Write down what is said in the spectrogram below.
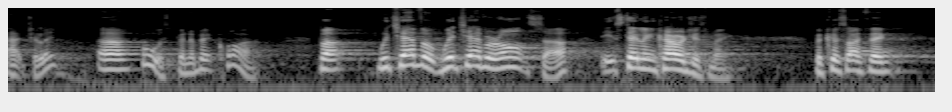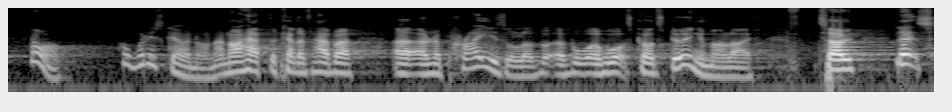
actually. Uh, oh, it's been a bit quiet. But whichever, whichever answer, it still encourages me because I think, oh, oh, what is going on? And I have to kind of have a, an appraisal of, of, of what God's doing in my life. So let's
